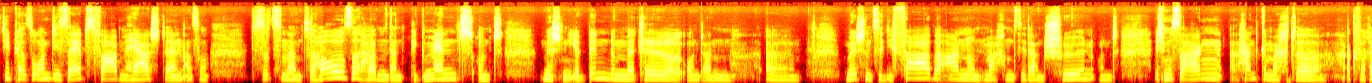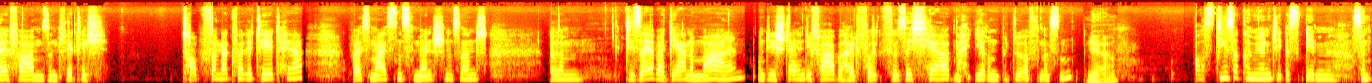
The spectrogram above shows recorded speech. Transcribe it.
die Personen, die selbst Farben herstellen. Also die sitzen dann zu Hause, haben dann Pigment und mischen ihr Bindemittel und dann äh, mischen sie die Farbe an und machen sie dann schön. Und ich muss sagen, handgemachte Aquarellfarben sind wirklich top von der Qualität her, weil es meistens Menschen sind, ähm, die selber gerne malen und die stellen die Farbe halt für sich her nach ihren Bedürfnissen. Ja aus dieser Community ist eben, sind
